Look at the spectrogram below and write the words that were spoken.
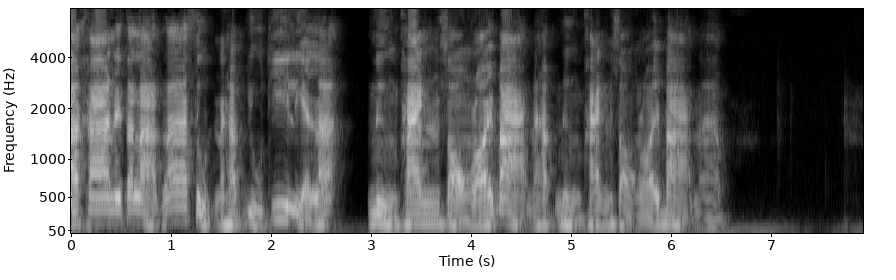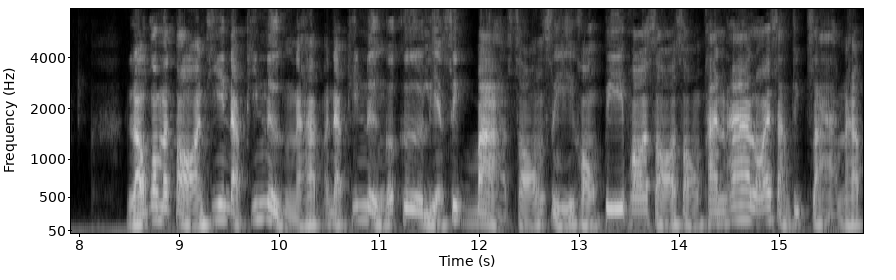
ราคาในตลาดล่าสุดนะครับ อยู่ที่เหรียญละหนึ่งพันสองร้อยบาทนะครับหนึ่งพันสองร้อยบาทนะครับเราก็มาต่อที่อันดับที่หนึ่งนะครับ อันดับที่หนึ่งก็คือเหรียญสิบบาทสองสีของปีพศสองพันห้าร้อยสามสิบสามนะครับ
